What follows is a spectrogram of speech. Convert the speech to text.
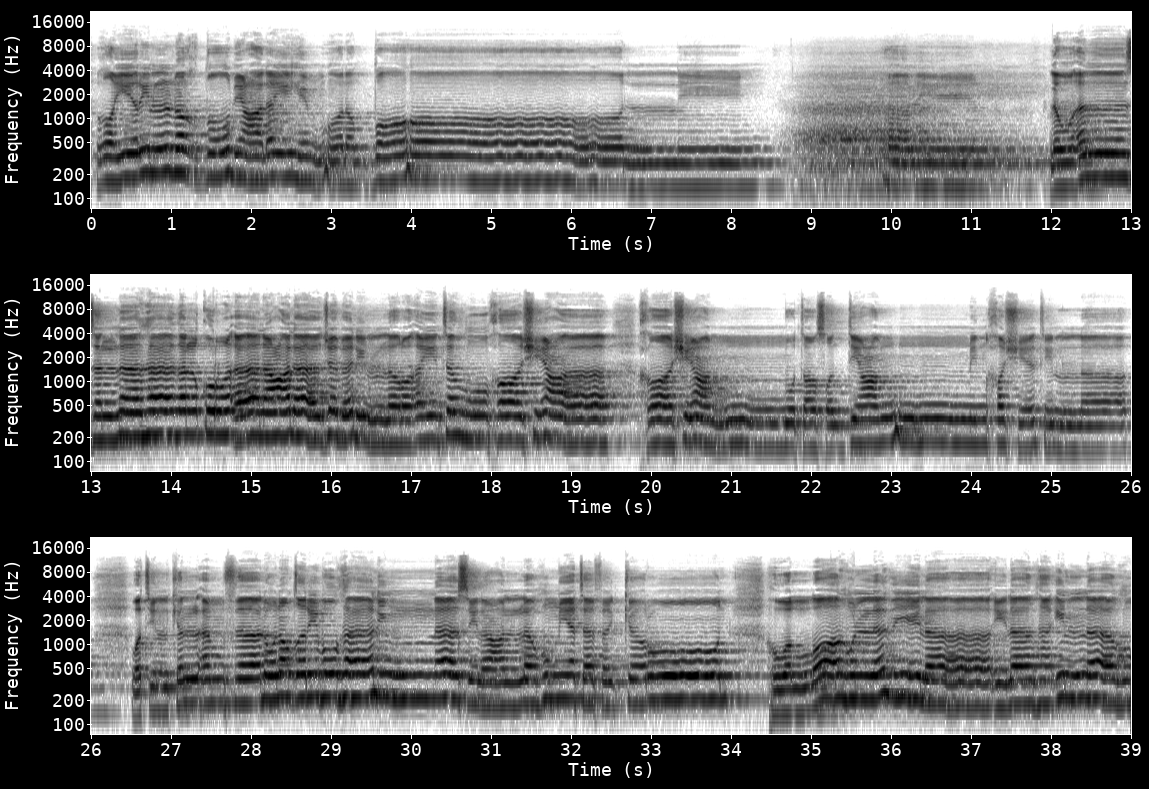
غير المغضوب عليهم ولا الضالين. آمين. لو أنزلنا هذا القرآن على جبل لرأيته خاشعا خاشعا متصدعا من خشية الله. وتلك الأمثال نضربها للناس لعلهم يتفكرون. هو الله الذي لا إله إلا هو.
